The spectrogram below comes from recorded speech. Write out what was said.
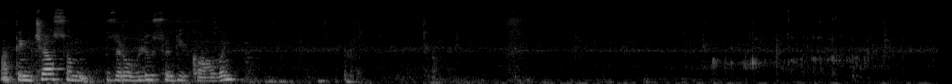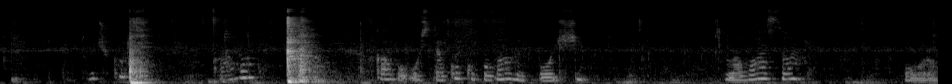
А тим часом зроблю собі кави. Точку. Кава. Каву ось таку купували в Польщі. Лаваза Оро.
